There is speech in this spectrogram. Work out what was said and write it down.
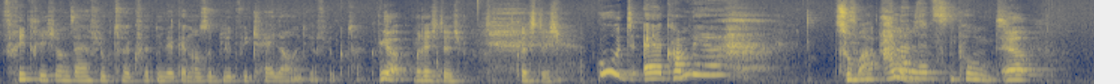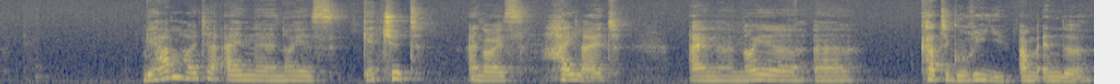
Friedrich und sein Flugzeug finden wir genauso blöd wie Taylor und ihr Flugzeug. Ja, richtig. Richtig. Gut, äh, kommen wir zum, zum allerletzten Punkt. Ja. Wir haben heute ein äh, neues Gadget, ein neues Highlight, eine neue äh, Kategorie am Ende.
